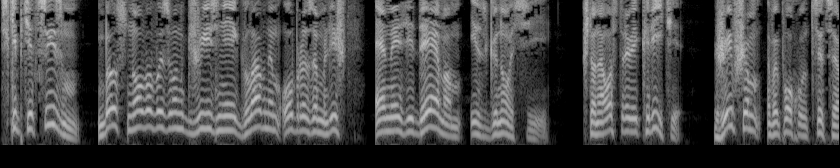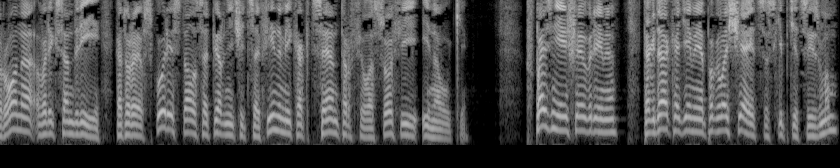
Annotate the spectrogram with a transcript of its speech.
Скептицизм был снова вызван к жизни главным образом лишь энезидемом из Гносии, что на острове Крите, жившем в эпоху Цицерона в Александрии, которая вскоре стала соперничать с Афинами как центр философии и науки. В позднейшее время, когда Академия поглощается скептицизмом,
